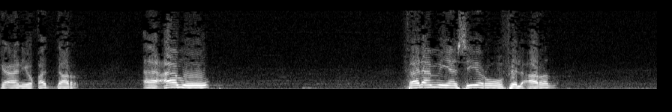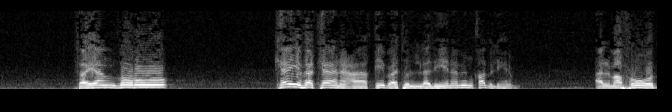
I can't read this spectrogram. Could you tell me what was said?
كان يقدر أعموا فلم يسيروا في الأرض فينظروا كيف كان عاقبة الذين من قبلهم. المفروض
